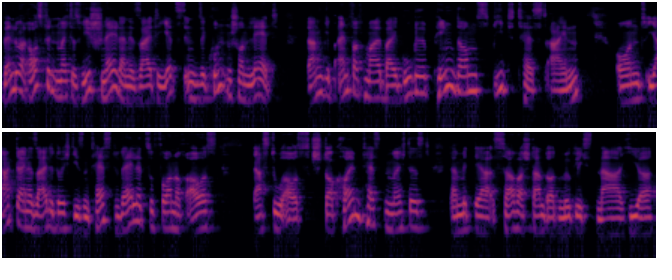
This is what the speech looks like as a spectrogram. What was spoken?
Wenn du herausfinden möchtest, wie schnell deine Seite jetzt in Sekunden schon lädt, dann gib einfach mal bei Google Pingdom Speed Test ein und jag deine Seite durch diesen Test. Wähle zuvor noch aus, dass du aus Stockholm testen möchtest, damit der Serverstandort möglichst nah hier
